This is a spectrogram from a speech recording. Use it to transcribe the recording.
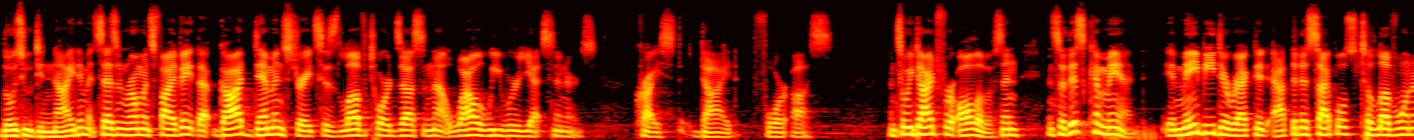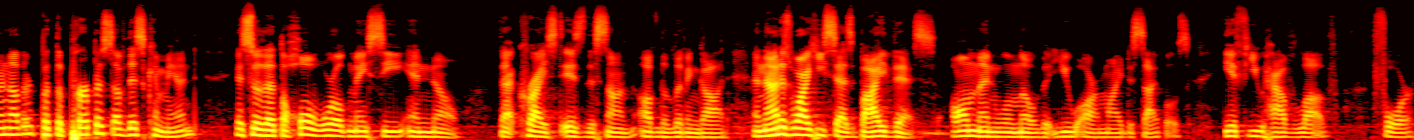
those who denied him. It says in Romans 5 8 that God demonstrates his love towards us and that while we were yet sinners, Christ died for us. And so he died for all of us. And, and so this command, it may be directed at the disciples to love one another, but the purpose of this command is so that the whole world may see and know that Christ is the Son of the living God. And that is why he says, By this, all men will know that you are my disciples, if you have love for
